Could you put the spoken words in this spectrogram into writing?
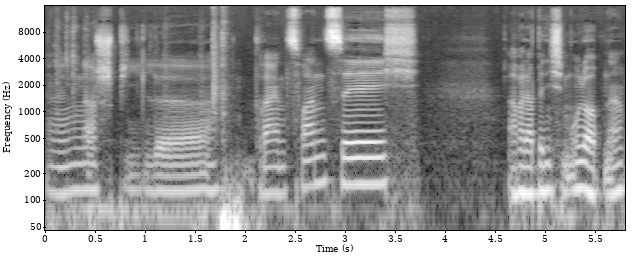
Länderspiele 23. Aber da bin ich im Urlaub, ne?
